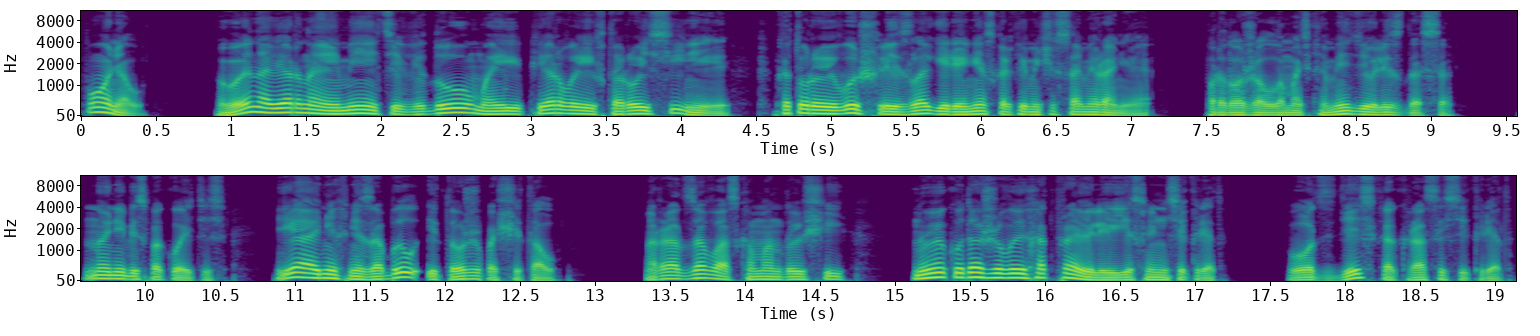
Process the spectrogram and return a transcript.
понял. Вы, наверное, имеете в виду мои первые и второй синие, которые вышли из лагеря несколькими часами ранее, продолжал ломать комедию Лиздеса. Но не беспокойтесь, я о них не забыл и тоже посчитал. Рад за вас, командующий. Ну и куда же вы их отправили, если не секрет? Вот здесь как раз и секрет.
